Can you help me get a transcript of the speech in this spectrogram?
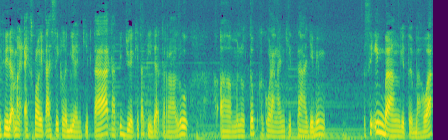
tidak mengeksploitasi kelebihan kita tapi juga kita tidak terlalu menutup kekurangan kita. Jadi seimbang gitu bahwa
